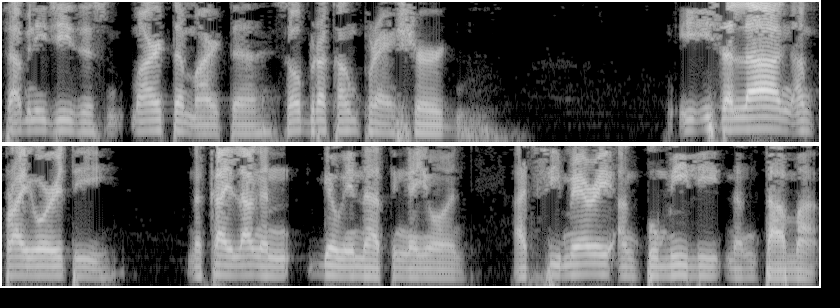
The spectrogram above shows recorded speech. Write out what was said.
Sabi ni Jesus, Martha, Martha, sobra kang pressured. Iisa lang ang priority na kailangan gawin natin ngayon. At si Mary ang pumili ng tama.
